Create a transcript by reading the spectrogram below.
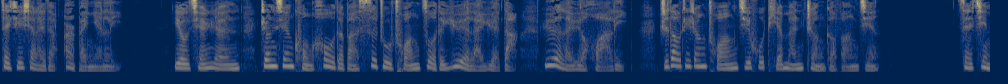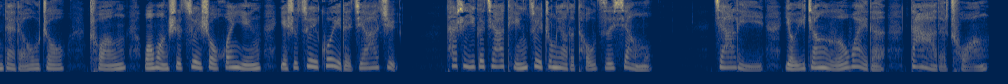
在接下来的二百年里，有钱人争先恐后的把四柱床做得越来越大、越来越华丽，直到这张床几乎填满整个房间。在近代的欧洲，床往往是最受欢迎也是最贵的家具，它是一个家庭最重要的投资项目。家里有一张额外的大的床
